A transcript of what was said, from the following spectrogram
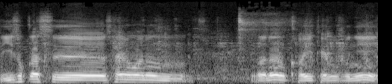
이소가스 사용하는 거는 거의 대부분이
